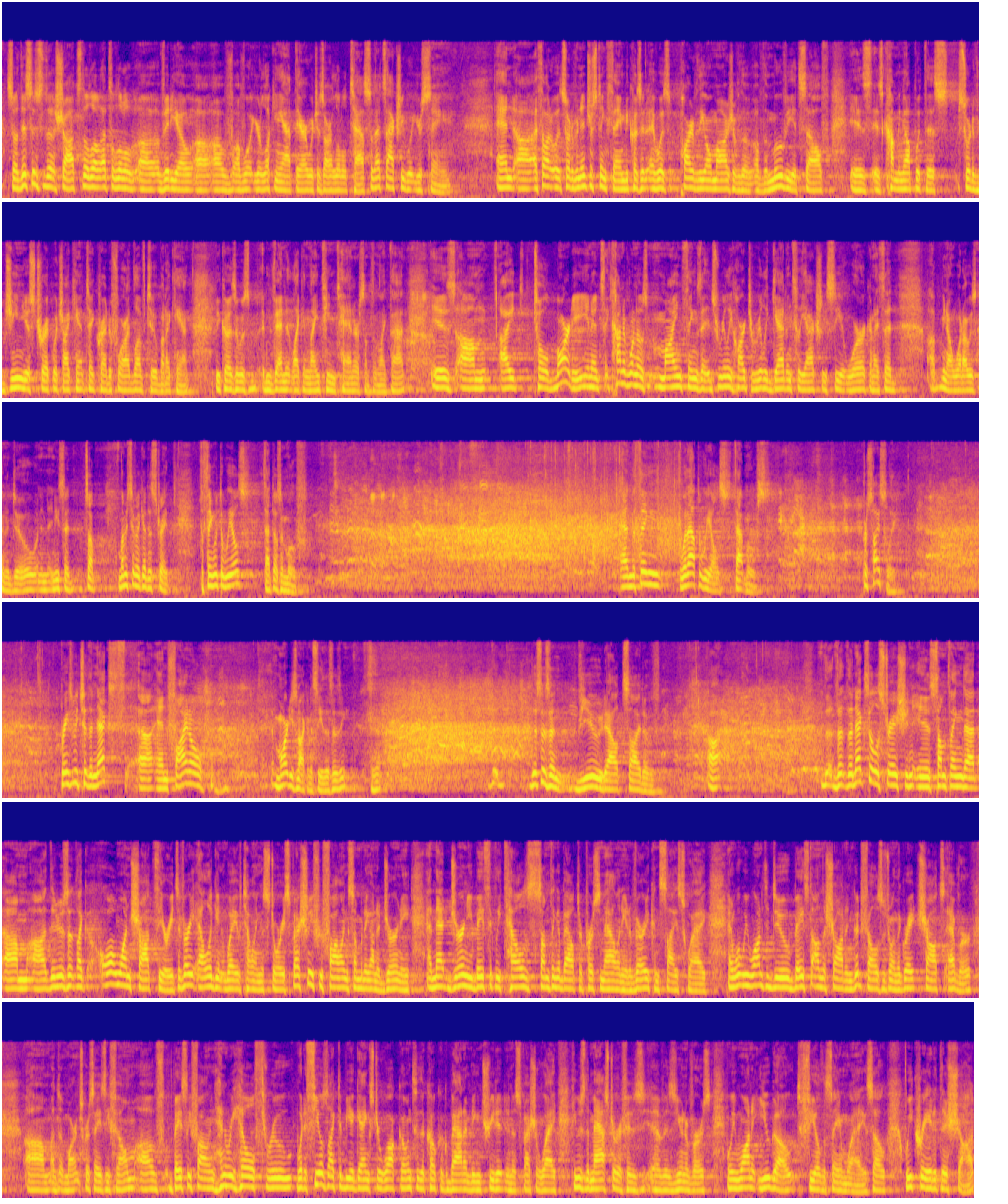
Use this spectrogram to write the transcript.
So this is the shots. The little, that's a little uh, video uh, of, of what you're looking at there, which is our little test. So that's actually what you're seeing. And uh, I thought it was sort of an interesting thing because it, it, was part of the homage of the, of the movie itself is, is coming up with this sort of genius trick, which I can't take credit for. I'd love to, but I can't because it was invented like in 1910 or something like that. Is um, I told Marty, you know, it's kind of one of those mind things that it's really hard to really get until you actually see it work. And I said, uh, you know, what I was going to do. And, and he said, so let me see if I get this straight. The thing with the wheels, that doesn't move. And the thing without the wheels, that moves. Precisely. Brings me to the next uh, and final. Marty's not going to see this, is he? this isn't viewed outside of. Uh, the, the, next illustration is something that um, uh, there's a, like all one shot theory. It's a very elegant way of telling a story, especially if you're following somebody on a journey. And that journey basically tells something about their personality in a very concise way. And what we wanted to do, based on the shot in Goodfellas, which is one of the great shots ever, um, the Martin Scorsese film, of basically following Henry Hill through what it feels like to be a gangster walk, going through the Copacabana and being treated in a special way. He was the master of his, of his universe. And we wanted Hugo to feel the same way. So we created this shot.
